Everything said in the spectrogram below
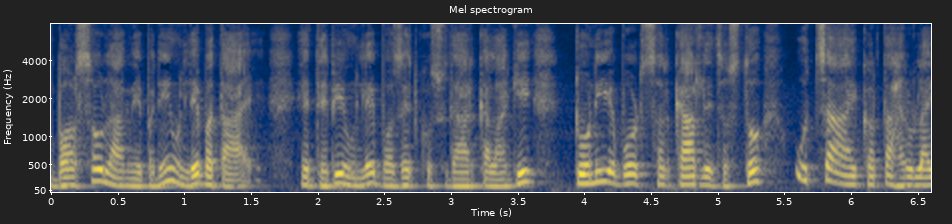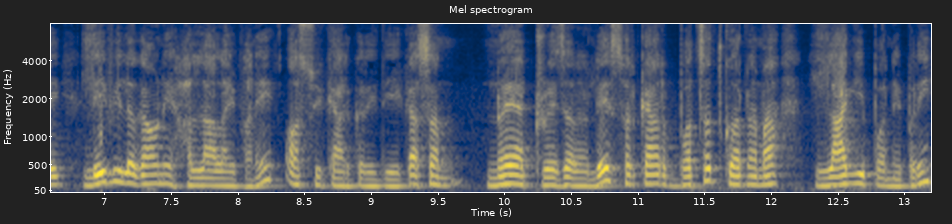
वर्षौँ लाग्ने पनि उनले बताए। यद्यपि उनले बजेटको सुधारका लागि टोनी एबोर्ड सरकारले जस्तो उच्च आयकर्ताहरूलाई लेवी लगाउने हल्लालाई भने अस्वीकार गरिदिएका छन्। नयाँ ट्रेजररले सरकार बचत गर्नमा लागि पर्ने पनि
